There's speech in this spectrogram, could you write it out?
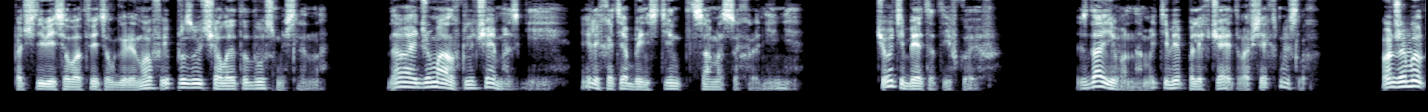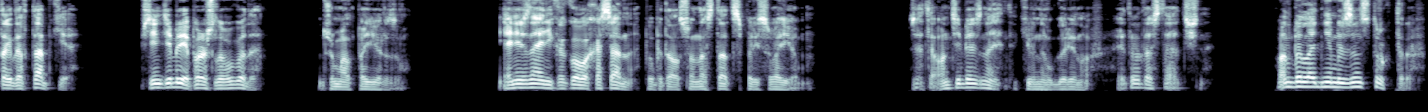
— почти весело ответил Горинов, и прозвучало это двусмысленно. — Давай, Джумал, включай мозги, или хотя бы инстинкт самосохранения. Чего тебе этот Евкоев? Сдай его нам, и тебе полегчает во всех смыслах. Он же был тогда в тапке, в сентябре прошлого года. Джумал поерзал. — Я не знаю никакого Хасана, — попытался он остаться при своем. — Зато он тебя знает, — кивнул Горинов. — Этого достаточно. Он был одним из инструкторов.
